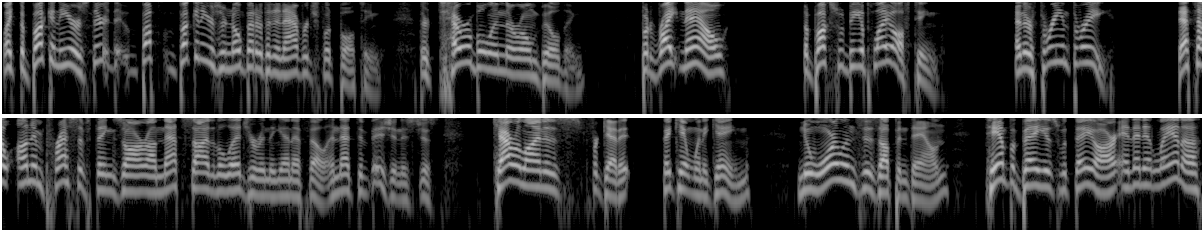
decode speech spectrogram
Like the Buccaneers, they're, the Buff, Buccaneers are no better than an average football team. They're terrible in their own building. But right now, the Bucks would be a playoff team. And they're 3 and 3. That's how unimpressive things are on that side of the ledger in the NFL. And that division is just Carolina's forget it. They can't win a game. New Orleans is up and down. Tampa Bay is what they are, and then Atlanta,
